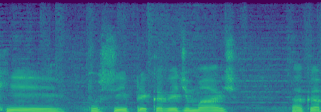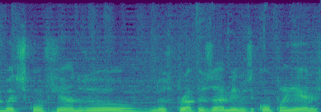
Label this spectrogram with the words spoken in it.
que por se precaver demais acaba desconfiando do, dos próprios amigos e companheiros,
